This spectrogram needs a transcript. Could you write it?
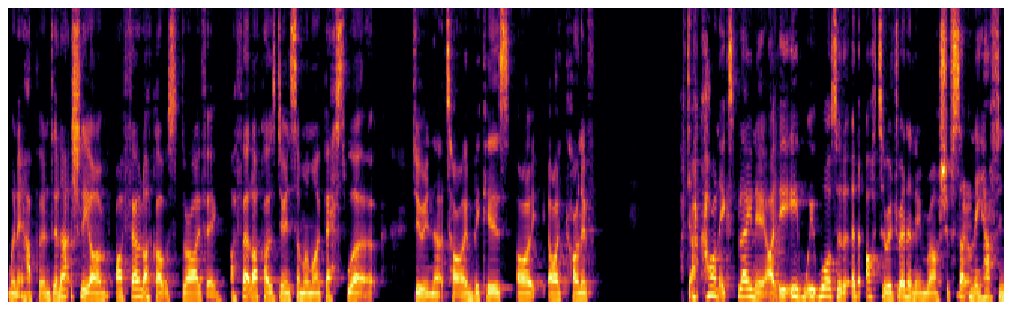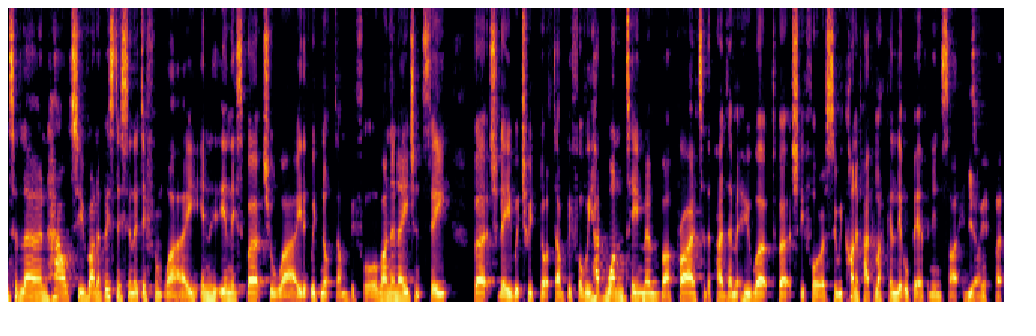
when it happened. And actually, I, I felt like I was thriving. I felt like I was doing some of my best work during that time because I, I kind of, I can't explain it. I, it, it, was an, an, utter adrenaline rush of suddenly yeah. having to learn how to run a business in a different way, in in this virtual way that we'd not done before. Run an agency virtually, which we'd not done before. We had one team member prior to the pandemic who worked virtually for us. So we kind of had like a little bit of an insight into yeah. it. But,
